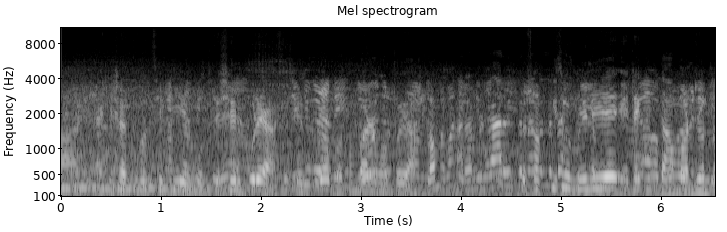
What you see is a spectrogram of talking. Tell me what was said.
আর একই সাথে হচ্ছে কি মুহূর্তে শেরপুরে আসি শেরপুরেও প্রথমবারের মতোই আসলাম। তো সব কিছু মিলিয়ে এটা কিন্তু আমার জন্য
